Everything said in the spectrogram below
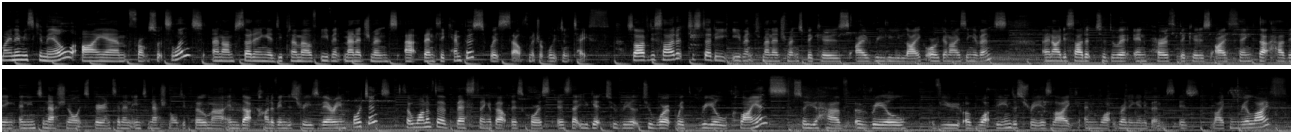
My name is Camille. I am from Switzerland and I'm studying a Diploma of Event Management at Bentley campus with South Metropolitan TAFE. So I've decided to study event management because I really like organizing events and I decided to do it in Perth because I think that having an international experience and an international diploma in that kind of industry is very important. So one of the best thing about this course is that you get to real to work with real clients so you have a real view of what the industry is like and what running an event is like in real life.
